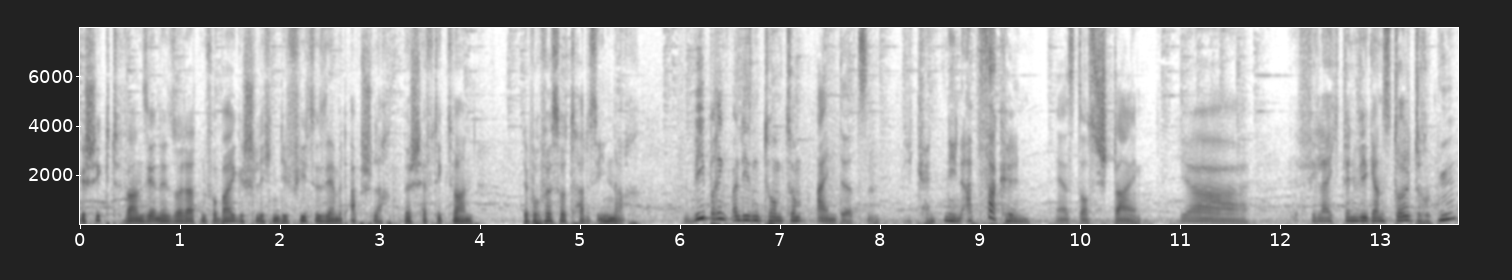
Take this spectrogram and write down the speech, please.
Geschickt waren sie an den Soldaten vorbeigeschlichen, die viel zu sehr mit Abschlachten beschäftigt waren. Der Professor tat es ihnen nach. Wie bringt man diesen Turm zum Eindirzen? Wir könnten ihn abfackeln. Er ist aus Stein. Ja, vielleicht wenn wir ganz doll drücken?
